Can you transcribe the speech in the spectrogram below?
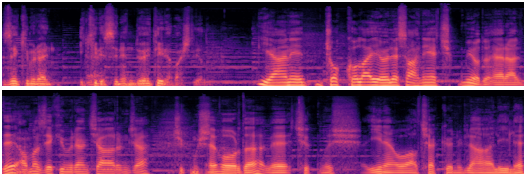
Zeki Müren ikilisinin düetiyle başlayalım. Yani çok kolay öyle sahneye çıkmıyordu herhalde ama Zeki Müren çağırınca Çıkmış. E, orada ve çıkmış. Yine o alçak gönüllü haliyle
